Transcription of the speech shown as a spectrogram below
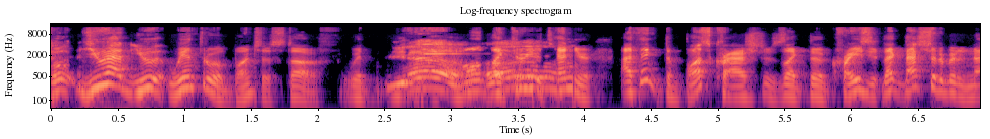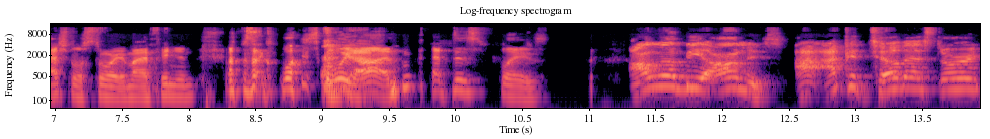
Well, you had you went through a bunch of stuff with yeah, all, like through your tenure. I think the bus crash was like the crazy. Like that should have been a national story, in my opinion. I was like, what is going on at this place? I'm gonna be honest. I, I could tell that story,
